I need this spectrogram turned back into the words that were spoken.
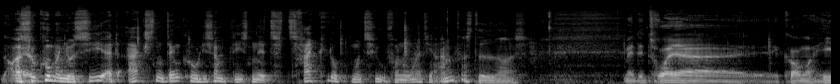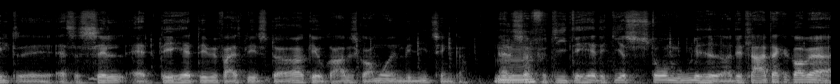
Nå, og så kunne man jo sige, at aksen, den kunne ligesom blive sådan et træklokomotiv for nogle af de andre steder også. Men det tror jeg kommer helt øh, af sig selv, at det her, det vil faktisk blive et større geografisk område, end vi lige tænker. Mm. Altså, fordi det her, det giver så store muligheder, og det er klart, der kan godt være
